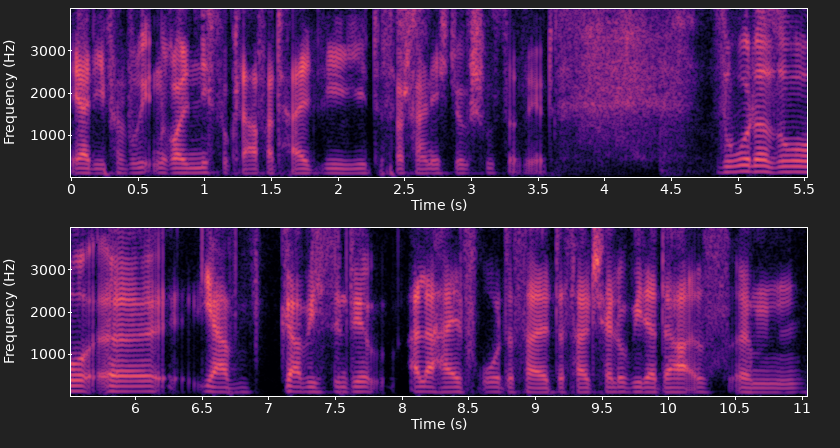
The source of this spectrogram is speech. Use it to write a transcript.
ja, die Favoritenrollen nicht so klar verteilt, wie das wahrscheinlich Dirk Schuster sieht. So oder so, äh, ja, glaube ich, sind wir alle heilfroh, dass halt, dass halt Cello wieder da ist. Ähm,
